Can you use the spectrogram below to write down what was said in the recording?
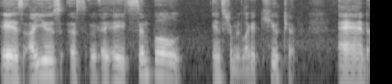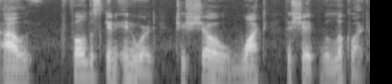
is I use a, a, simple instrument like a Q-tip and I'll fold the skin inward to show what the shape will look like.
